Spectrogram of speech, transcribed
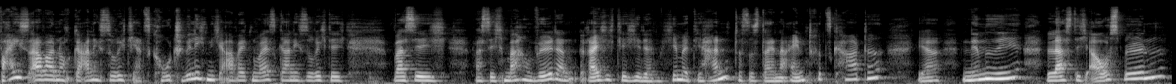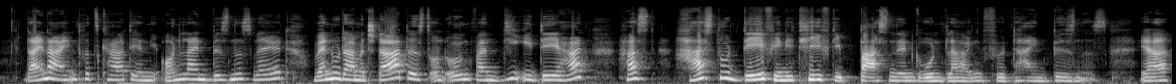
weiß aber noch gar nicht so richtig, als Coach will ich nicht arbeiten, weiß gar nicht so richtig, was ich, was ich machen will, dann reiche ich dir hier, hiermit die Hand, das ist deine Eintrittskarte, ja, nimm sie, lass dich ausbilden, deine Eintrittskarte in die Online-Business-Welt. Wenn du damit startest und irgendwann die Idee hat, hast, hast du definitiv die passenden Grundlagen für dein Business. Ja,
